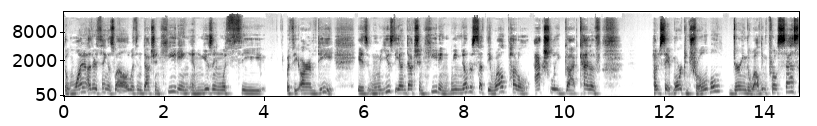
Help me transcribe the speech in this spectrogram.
The one other thing as well with induction heating and using with the with the RMD is when we use the induction heating, we noticed that the weld puddle actually got kind of how would you say it more controllable during the welding process.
